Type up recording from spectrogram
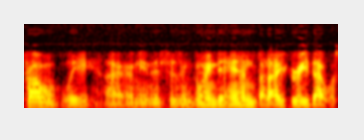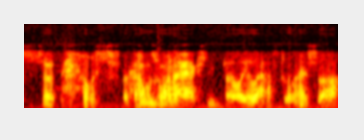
Probably. I, I mean, this isn't going to end, but I agree. That was so. That was that was one I actually belly laughed when I saw.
